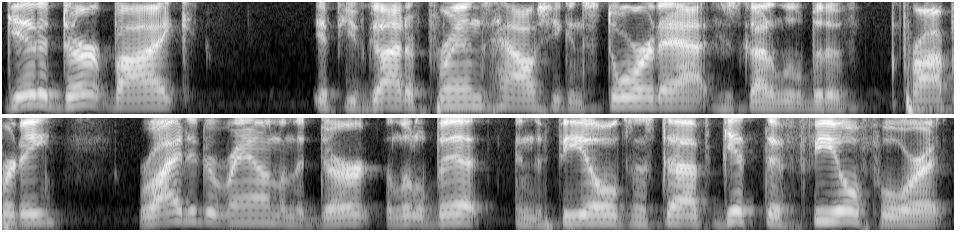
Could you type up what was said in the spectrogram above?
get a dirt bike. If you've got a friend's house you can store it at who's got a little bit of property, ride it around on the dirt a little bit in the fields and stuff. Get the feel for it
